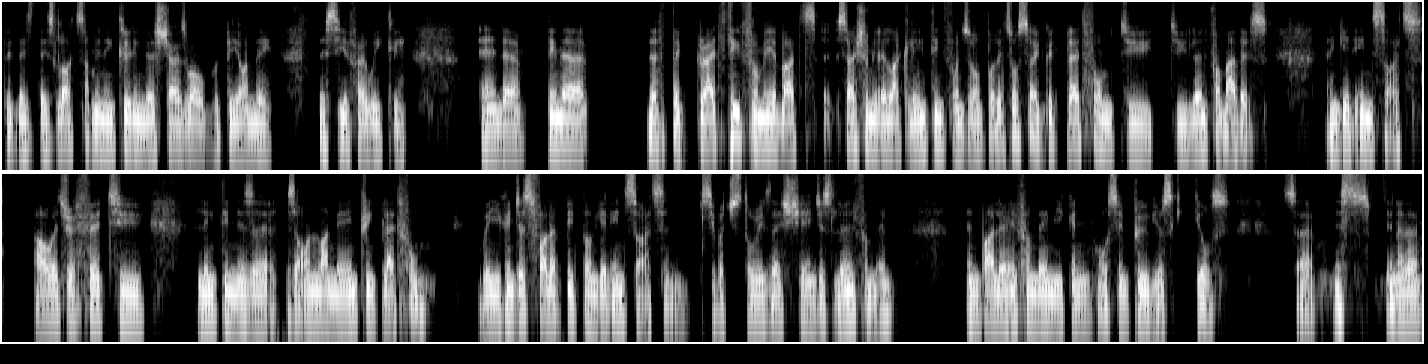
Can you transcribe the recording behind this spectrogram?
there's there's lots. I mean, including this show as well would be on the the CFO Weekly. And uh, I think the the, the great thing for me about social media like LinkedIn, for example, it's also a good platform to to learn from others and get insights. I always refer to LinkedIn as a is an online mentoring platform where you can just follow people and get insights and see what stories they share and just learn from them. And by learning from them, you can also improve your skills. So this, you know, the,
